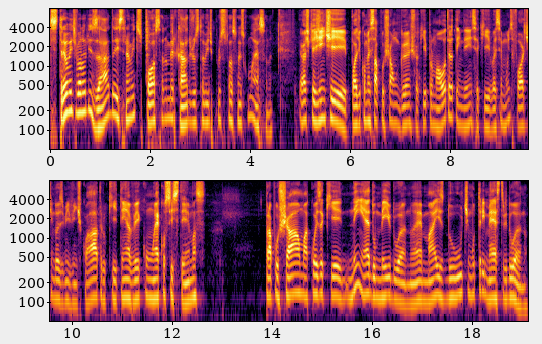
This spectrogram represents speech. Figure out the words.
extremamente valorizada extremamente exposta no mercado justamente por situações como essa, né? Eu acho que a gente pode começar a puxar um gancho aqui para uma outra tendência que vai ser muito forte em 2024, que tem a ver com ecossistemas. Para puxar uma coisa que nem é do meio do ano, é mais do último trimestre do ano.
